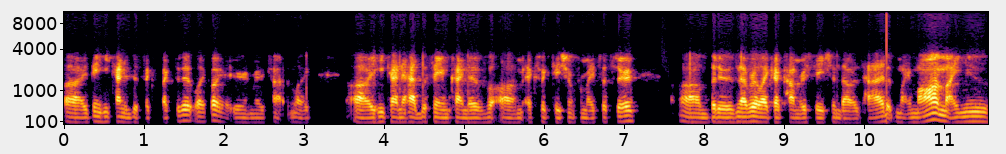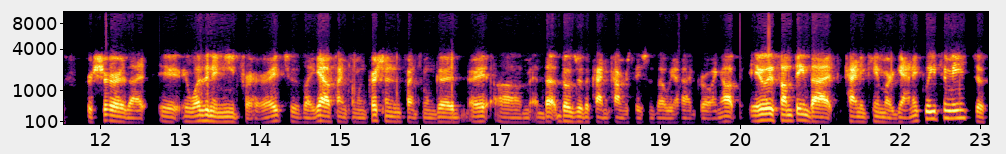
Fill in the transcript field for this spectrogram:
Uh, I think he kind of just expected it, like, oh yeah, you're gonna marry Kana. Like, uh, he kind of had the same kind of um, expectation for my sister um, but it was never like a conversation that was had. With my mom, I knew for sure that it, it, wasn't a need for her, right? She was like, yeah, find someone Christian, find someone good, right? Um, and that those are the kind of conversations that we had growing up. It was something that kind of came organically to me, just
